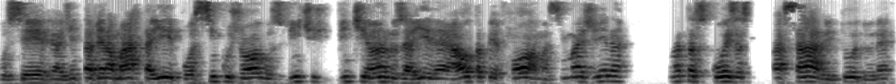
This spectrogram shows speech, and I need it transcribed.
você. A gente está vendo a Marta aí, por cinco jogos, 20, 20 anos aí, né, alta performance. Imagina quantas coisas passaram e tudo, né?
